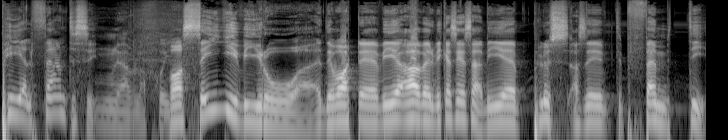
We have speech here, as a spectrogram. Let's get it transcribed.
PL Fantasy. Mm, jävla skit. Vad säger vi då? Det vart, eh, vi är över, vi kan säga så här, vi är plus, alltså det är typ 50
